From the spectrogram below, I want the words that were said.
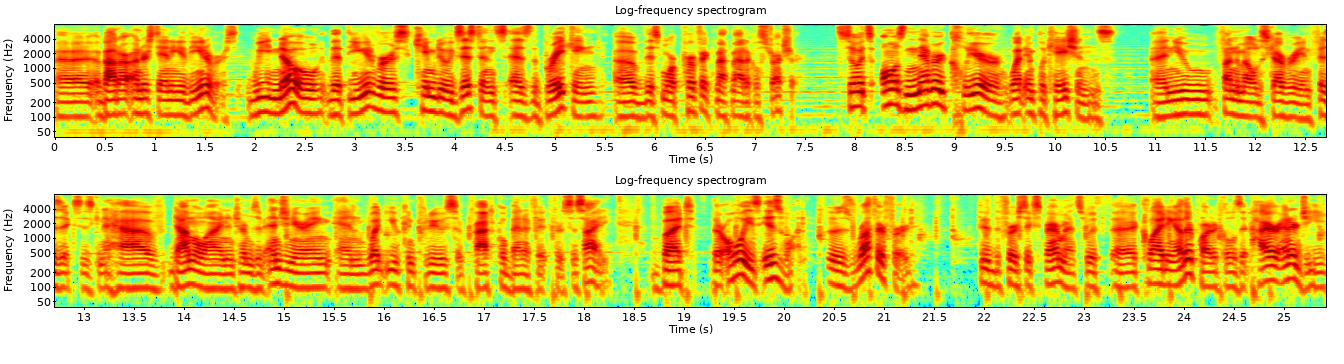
uh, about our understanding of the universe. We know that the universe came to existence as the breaking of this more perfect mathematical structure. So it's almost never clear what implications a new fundamental discovery in physics is going to have down the line in terms of engineering and what you can produce of practical benefit for society. But there always is one. It was Rutherford did the first experiments with uh, colliding other particles at higher energy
